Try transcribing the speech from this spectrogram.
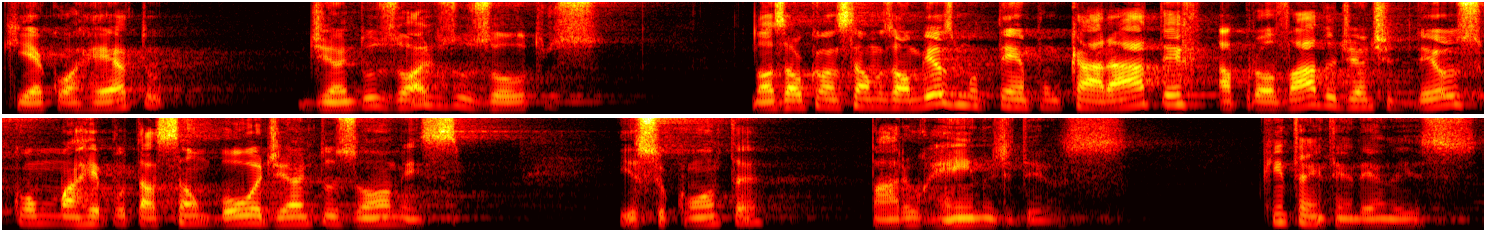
que é correto diante dos olhos dos outros. Nós alcançamos ao mesmo tempo um caráter aprovado diante de Deus, como uma reputação boa diante dos homens. Isso conta para o reino de Deus. Quem está entendendo isso?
